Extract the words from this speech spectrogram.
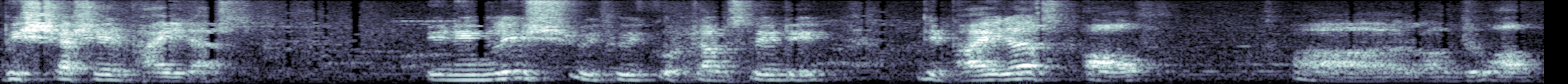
Bishasher Virus. In English, if we could translate it, the virus of, uh, of, the, of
